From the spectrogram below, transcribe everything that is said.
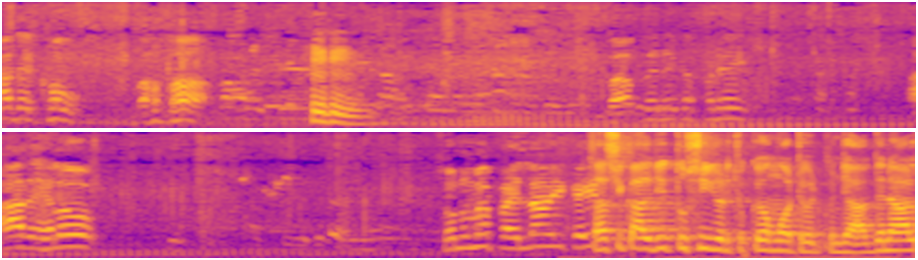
ਆ ਦੇਖੋ, ਬਾਬਾ। ਬਾਬੇ ਦੇ ਕੱਪੜੇ। ਆ ਦੇਖ ਲਓ। ਤੁਹਾਨੂੰ ਮੈਂ ਪਹਿਲਾਂ ਵੀ ਕਹੀ ਸਤਿ ਸ਼੍ਰੀ ਅਕਾਲ ਜੀ, ਤੁਸੀਂ ਜੁੜ ਚੁੱਕੇ ਹੋ ਮੋਟੀਵੇਟ ਪੰਜਾਬ ਦੇ ਨਾਲ।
